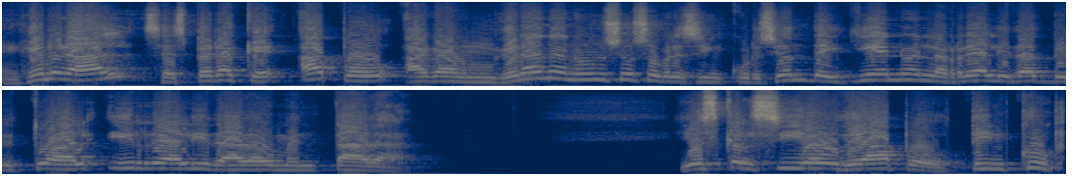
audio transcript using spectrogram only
En general, se espera que Apple haga un gran anuncio sobre su incursión de lleno en la realidad virtual y realidad aumentada. Y es que el CEO de Apple, Tim Cook,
